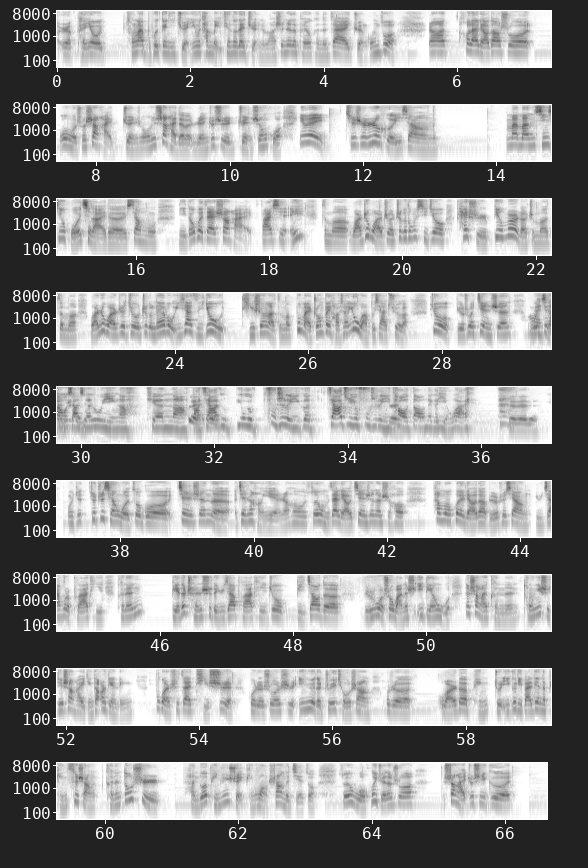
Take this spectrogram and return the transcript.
人朋友从来不会跟你卷，因为他每天都在卷，对吗？深圳的朋友可能在卷工作。然后后来聊到说，问我说上海卷什么？我说上海的人就是卷生活，因为其实任何一项慢慢新兴火起来的项目，你都会在上海发现，哎，怎么玩着玩着这个东西就开始变味儿了？怎么怎么玩着玩着就这个 level 一下子又提升了？怎么不买装备好像又玩不下去了？就比如说健身，我就让我想起来露营啊！天呐，把家就又又复制了一个家具，又复制了一套到那个野外。对对对，我觉得就之前我做过健身的健身行业，然后所以我们在聊健身的时候，他们会聊到，比如说像瑜伽或者普拉提，可能别的城市的瑜伽普拉提就比较的，比如如果说玩的是一点五，那上海可能同一时期上海已经到二点零。不管是在体式，或者说是音乐的追求上，或者玩的频，就是一个礼拜练的频次上，可能都是很多平均水平往上的节奏。所以我会觉得说，上海就是一个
